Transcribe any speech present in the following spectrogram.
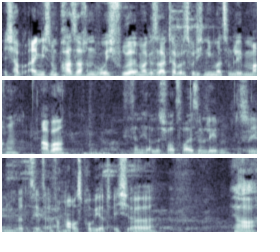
Ich habe eigentlich so ein paar Sachen, wo ich früher immer gesagt habe, das würde ich niemals im Leben machen. Aber es ist ja nicht alles schwarz-weiß im Leben. Deswegen wird es jetzt einfach mal ausprobiert. Ich, äh, ja,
